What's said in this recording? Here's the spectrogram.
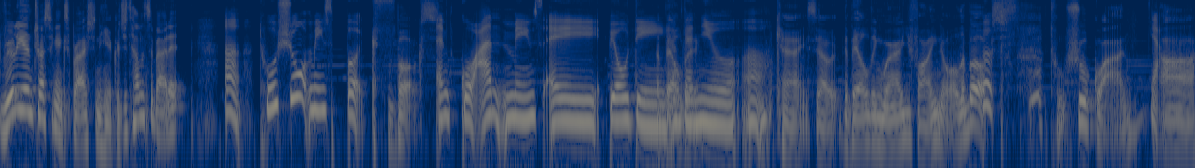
Really interesting expression here. Could you tell us about it? 嗯，图书 means books。 Books. And 馆 means a building, a, building. venue. Uh, Okay, so the building where you find all the books. 图书馆. Yeah. Uh,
